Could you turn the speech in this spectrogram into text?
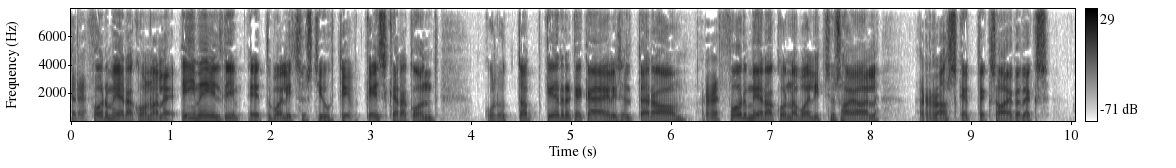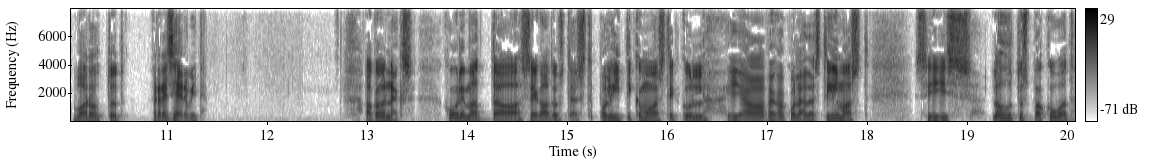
Reformierakonnale ei meeldi, et valitsust juhtiv Keskerakond kulutab kergekäeliselt ära Reformierakonna valitsuse ajal rasketeks aegadeks varutud reservid. aga õnneks, hoolimata segadustest poliitikamaastikul ja väga koledast ilmast, siis lohutust pakuvad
